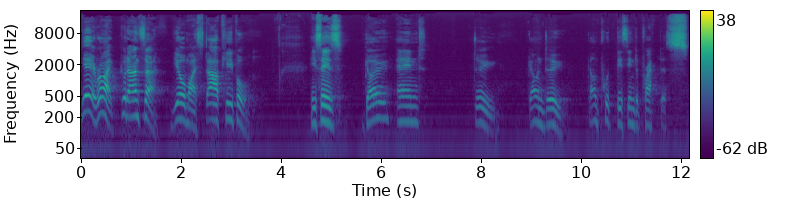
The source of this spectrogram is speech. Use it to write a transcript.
Yeah, right, good answer. You're my star pupil. He says, Go and do. Go and do. Go and put this into practice.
